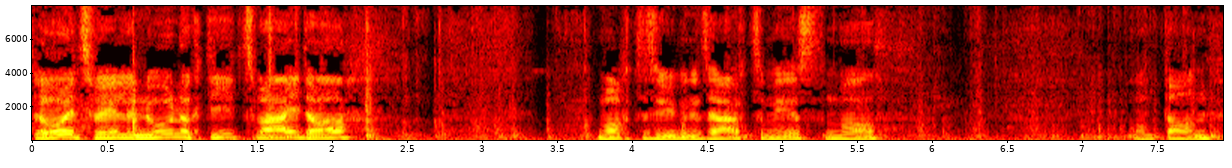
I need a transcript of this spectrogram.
So, jetzt fehlen nur noch die zwei da. Ich mache das übrigens auch zum ersten Mal. Und dann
